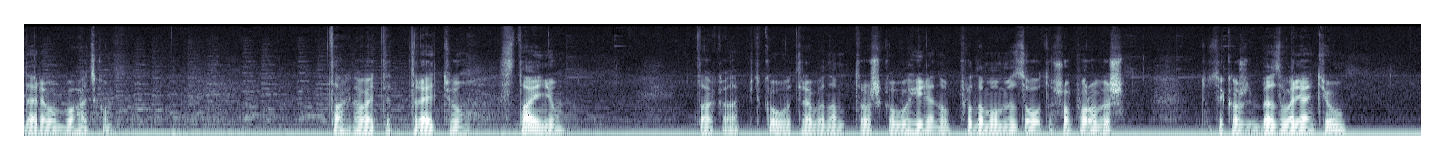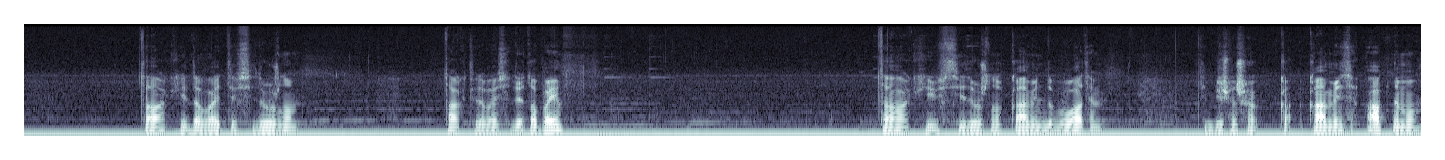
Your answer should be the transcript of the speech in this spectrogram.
дерево багацько. Так, давайте третю стайню. Так, а на підкову треба нам трошки вугілля. Ну, продамо ми золото. Що поробиш? Тут, як кажуть, без варіантів. Так, і давайте всі дружно. Так, ти давай сюди топай. Так, і всі дружно камінь добувати. Тим більше ми ж камінь апнемо.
